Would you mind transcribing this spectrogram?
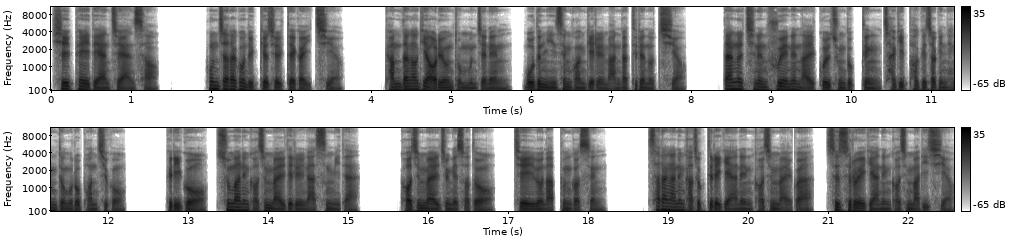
실패에 대한 제안서 혼자라고 느껴질 때가 있지요. 감당하기 어려운 돈 문제는 모든 인생 관계를 망가뜨려 놓지요. 땅을 치는 후에는 알코올 중독 등 자기 파괴적인 행동으로 번지고 그리고 수많은 거짓말들을 낳습니다. 거짓말 중에서도 제일로 나쁜 것은 사랑하는 가족들에게 하는 거짓말과 스스로에게 하는 거짓말이지요.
